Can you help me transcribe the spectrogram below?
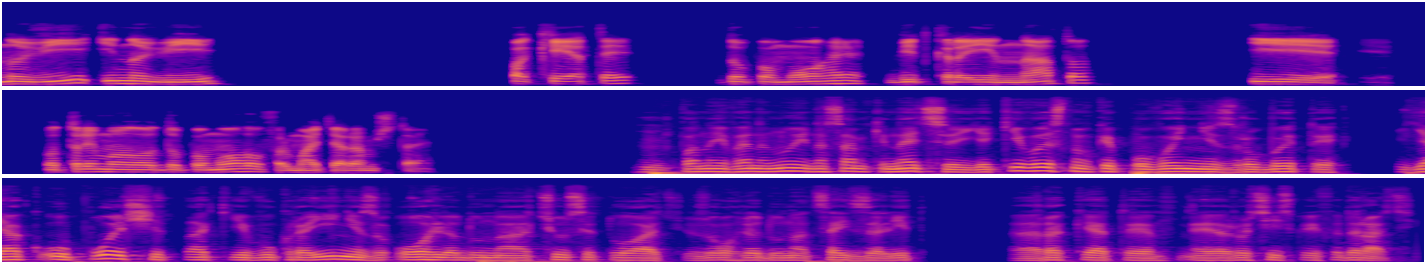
нові і нові пакети допомоги від країн НАТО і отримувала допомогу в форматі Рамштайн. Пане Євгене, ну і на сам кінець, які висновки повинні зробити як у Польщі, так і в Україні з огляду на цю ситуацію, з огляду на цей заліт е, ракети е, Російської Федерації?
